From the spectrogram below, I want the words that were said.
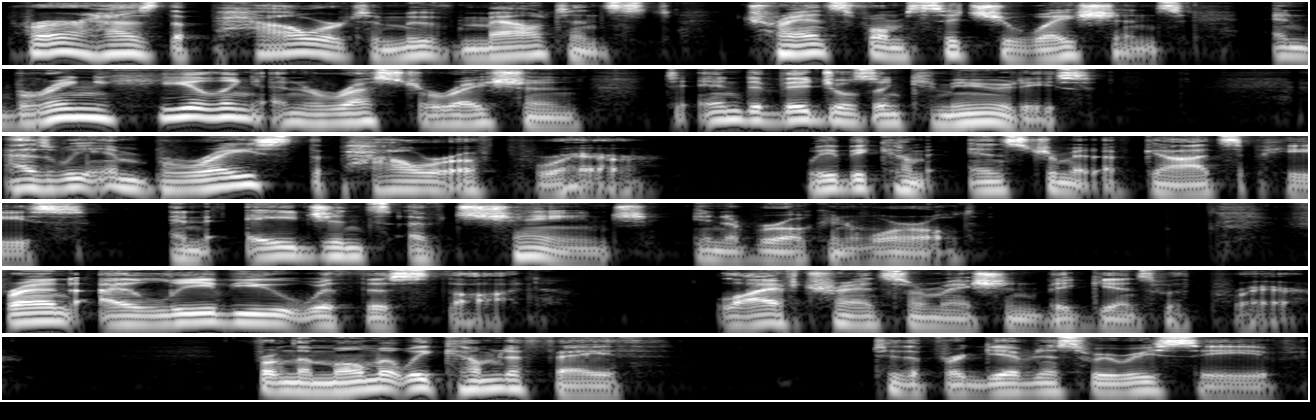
prayer has the power to move mountains, transform situations, and bring healing and restoration to individuals and communities. As we embrace the power of prayer, we become instrument of God's peace and agents of change in a broken world. Friend, I leave you with this thought. Life transformation begins with prayer. From the moment we come to faith, to the forgiveness we receive,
